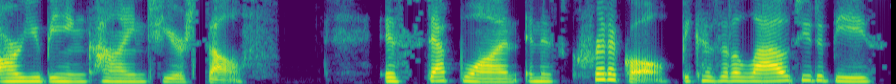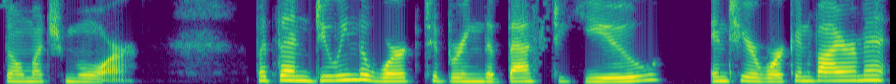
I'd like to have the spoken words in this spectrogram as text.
are you being kind to yourself? Is step one and is critical because it allows you to be so much more but then doing the work to bring the best you into your work environment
